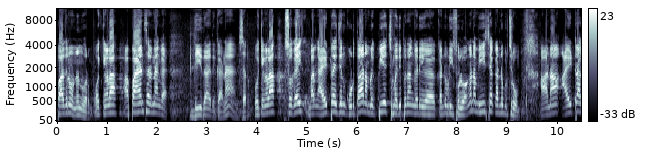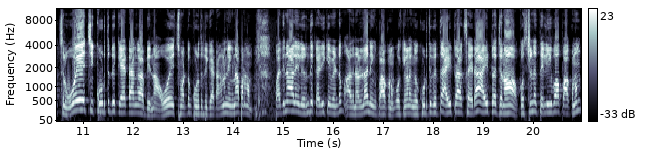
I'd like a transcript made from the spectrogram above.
பதினொன்றுன்னு வரும். ஓகேங்களா? அப்போ ஆன்சர் என்னங்க? டி தான் இதுக்கான ஆன்சர் ஓகேங்களா ஸோ கைஸ் பாருங்கள் ஹைட்ரஜன் கொடுத்தா நம்மளுக்கு பிஹெச் மதிப்பு தான் கடி கண்டுபிடிக்க சொல்லுவாங்க. நம்ம ஈஸியாக கண்டுபிடிச்சிருவோம். ஆனால் ஹைட்ராக்சல் ஓஹெச் கொடுத்துட்டு கேட்டாங்க அப்படின்னா ஓஹெச் மட்டும் கொடுத்துட்டு கேட்டாங்கன்னா நீங்கள் என்ன பண்ணணும்? பதினாலிலிருந்து கழிக்க வேண்டும். அது நல்லா நீங்கள் பார்க்கணும். ஓகேங்களா இங்கே கொடுத்துக்கிறது ஹைட்ராக்சைடா ஹைட்ரஜனா கொஸ்டினை தெளிவாக பார்க்கணும்.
